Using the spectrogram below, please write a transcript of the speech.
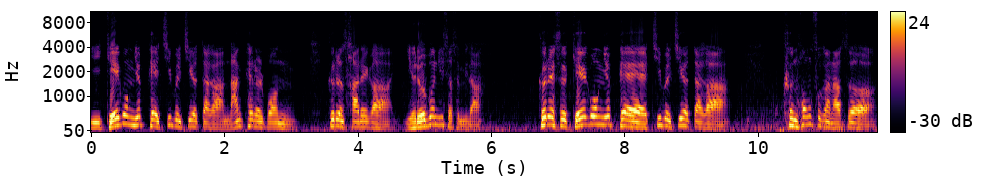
이 계곡 옆에 집을 지었다가 낭패를 본 그런 사례가 여러 번 있었습니다. 그래서 계곡 옆에 집을 지었다가 큰 홍수가 나서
